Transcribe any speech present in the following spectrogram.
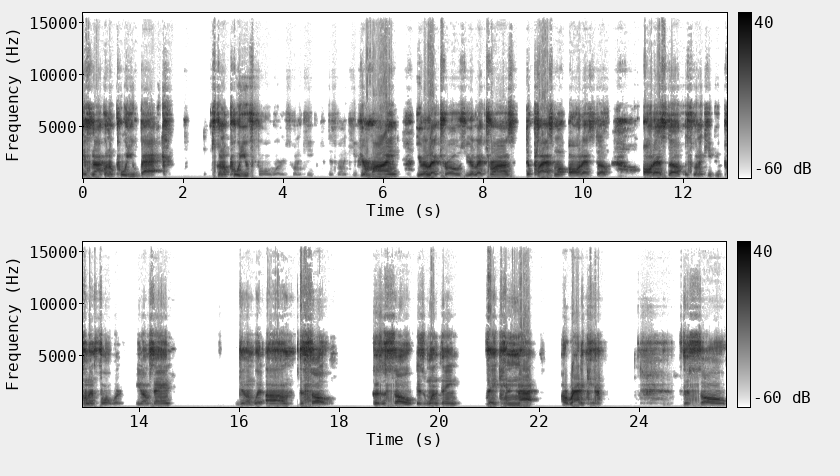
It's not going to pull you back. It's going to pull you forward. It's going to keep it's going to keep your mind, your electrodes, your electrons, the plasma, all that stuff. All that stuff is going to keep you pulling forward. You know what I'm saying? Dealing with um the soul. Because the soul is one thing they cannot eradicate. The soul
